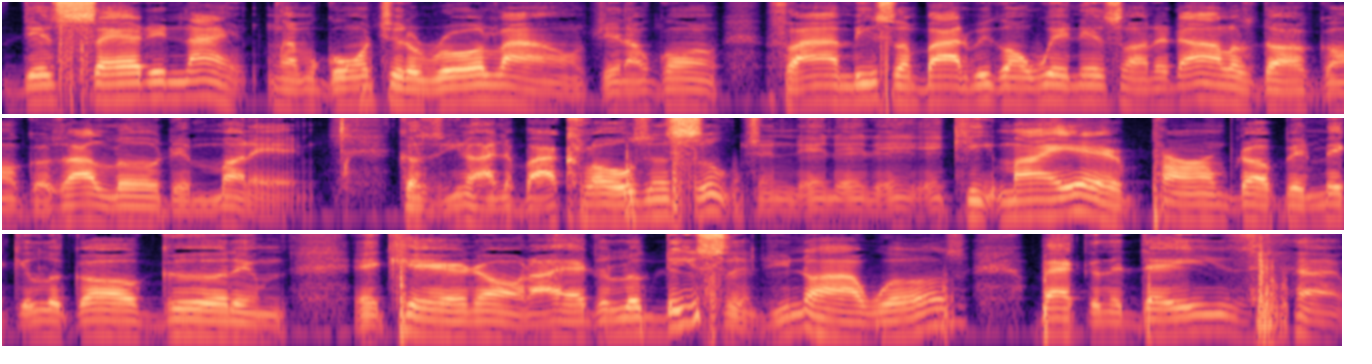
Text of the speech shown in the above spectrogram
this Saturday night. I'm going to the Royal Lounge and I'm going to find me somebody. We're going to win this $100, doggone, because I love the money. Because, you know, I had to buy clothes and suits and, and, and, and keep my hair permed up and make it look all good and, and carried on. I had to look decent. You know how I was back in the days. uh,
